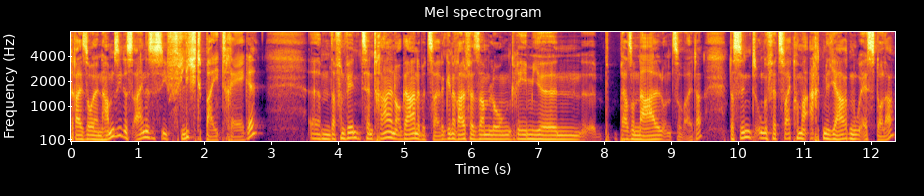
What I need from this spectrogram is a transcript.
Drei Säulen haben sie. Das eine ist die Pflichtbeiträge. Ähm, davon werden die zentralen Organe bezahlt, Generalversammlung, Gremien, äh, Personal und so weiter. Das sind ungefähr 2,8 Milliarden US-Dollar.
